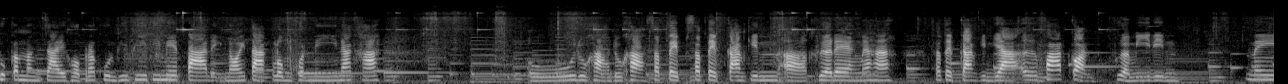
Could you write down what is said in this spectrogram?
ทุก ๆกำลังใจ ขอพระคุณพี่ๆที่เมตตาเด็กน้อยตากลมคนนี้นะคะโอ้ดูค่ะดูค่ะ สเต็ปสเต็ปการกินเอ่อเครือแดงนะคะสเต็ปการกินยาเออฟาดก่อนเผื่อมีดินนี่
